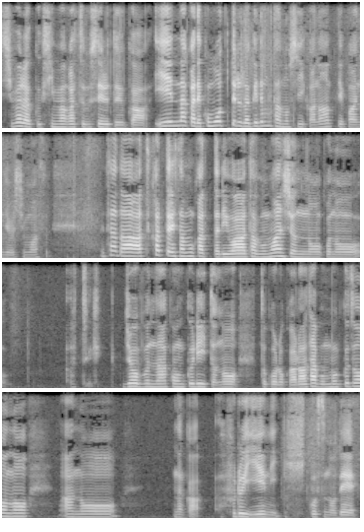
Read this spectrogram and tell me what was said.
しばらく暇が潰せるというか家の中でこもってるだけでも楽しいかなっていう感じはします。ただ、暑かったり寒かったりは、多分マンションのこの、丈夫なコンクリートのところから、多分木造の、あの、なんか、古い家に引っ越すので、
